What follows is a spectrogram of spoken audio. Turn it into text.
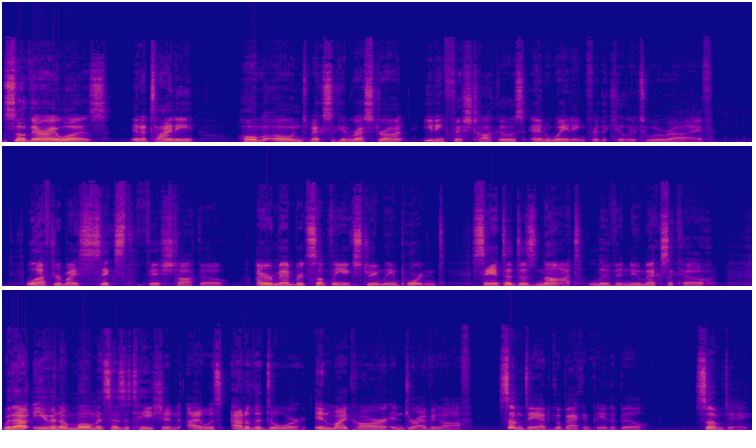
So there I was, in a tiny, home owned Mexican restaurant, eating fish tacos and waiting for the killer to arrive. Well, after my sixth fish taco, I remembered something extremely important. Santa does not live in New Mexico. Without even a moment's hesitation, I was out of the door, in my car, and driving off. Someday I'd go back and pay the bill. Someday.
